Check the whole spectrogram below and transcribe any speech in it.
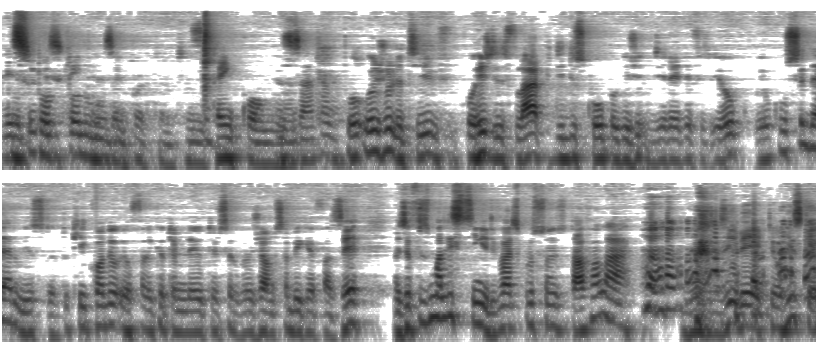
Isso, todo, isso todo mundo é importante, não tem como. Né? Exatamente. Ô, ô Júlia, tive, corrija isso, falar, pedir desculpa que direito eu, eu considero isso, tanto que quando eu, eu, falei que eu terminei o terceiro eu já não sabia o que ia fazer, mas eu fiz uma listinha de várias profissões, estava lá, né? direito, eu risquei,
